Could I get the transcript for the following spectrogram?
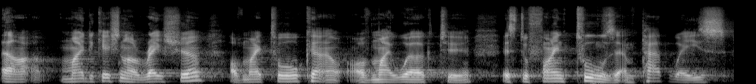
uh, my educational ratio of my talk, uh, of my work too, is to find tools and pathways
